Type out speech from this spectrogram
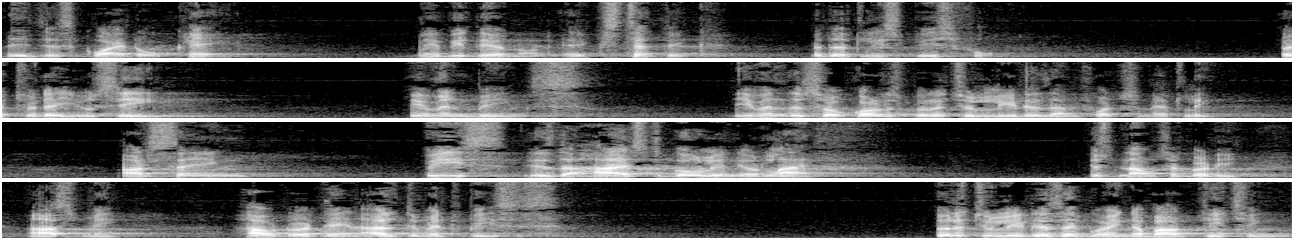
they're just quite okay. Maybe they're not ecstatic, but at least peaceful. But today you see, human beings, even the so-called spiritual leaders unfortunately, are saying peace is the highest goal in your life. Just now somebody asked me, how to attain ultimate peace? Spiritual leaders are going about teaching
